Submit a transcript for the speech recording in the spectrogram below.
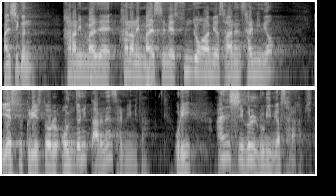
안식은 하나님 말에 하나님 말씀에 순종하며 사는 삶이며 예수 그리스도를 온전히 따르는 삶입니다. 우리 안식을 누리며 살아갑시다.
